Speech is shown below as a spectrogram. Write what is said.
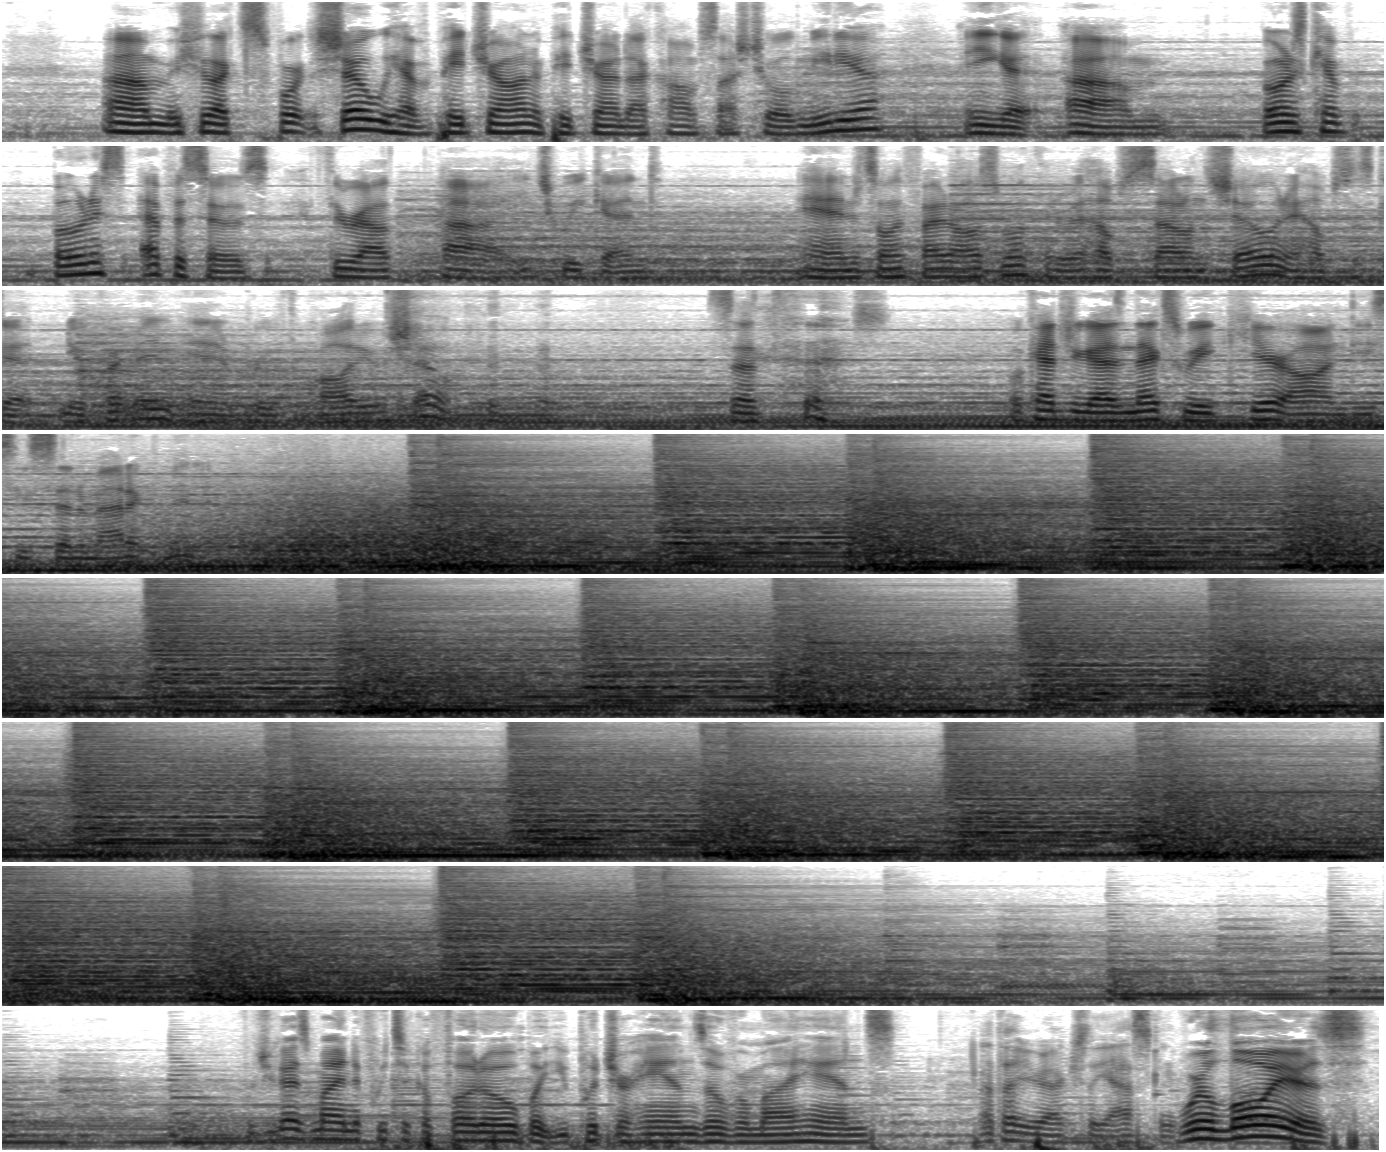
um, if you'd like to support the show, we have a Patreon at patreon.com/slash Too Old Media, and you get um, bonus camp bonus episodes throughout uh, each weekend. And it's only five dollars a month, and it really helps us out on the show, and it helps us get new equipment and improve the quality of the show. So we'll catch you guys next week here on DC Cinematic Minute. You guys mind if we took a photo, but you put your hands over my hands? I thought you were actually asking. We're lawyers.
